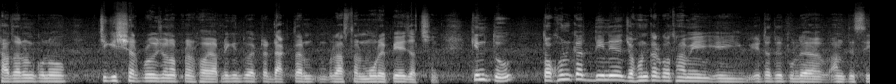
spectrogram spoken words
সাধারণ কোনো চিকিৎসার প্রয়োজন আপনার হয়, আপনি কিন্তু একটা ডাক্তার রাস্তার মোড়ে পেয়ে যাচ্ছেন। কিন্তু তখনকার দিনে যখনকার কথা আমি এই এটাতে তুলে আনতেছি,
